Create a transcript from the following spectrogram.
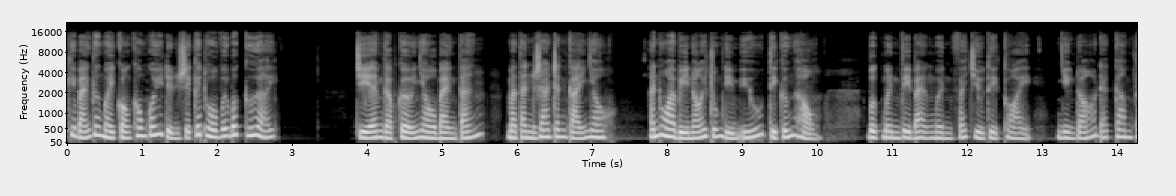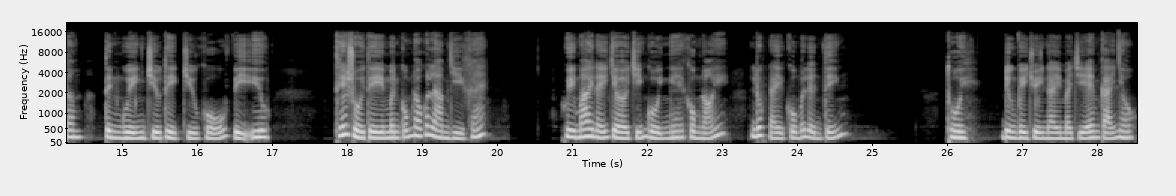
khi bản thân mày còn không có ý định sẽ kết hôn với bất cứ ai Chị em gặp cỡ nhau bàn tán Mà thành ra tranh cãi nhau Ánh Hoa bị nói trúng điểm yếu thì cứng họng. Bực mình vì bạn mình phải chịu thiệt thoại, nhưng đó đã cam tâm, tình nguyện chịu thiệt chịu khổ vì yêu. Thế rồi thì mình cũng đâu có làm gì khác. Huyền Mai nãy giờ chỉ ngồi nghe không nói, lúc này cô mới lên tiếng. Thôi, đừng vì chuyện này mà chị em cãi nhau.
